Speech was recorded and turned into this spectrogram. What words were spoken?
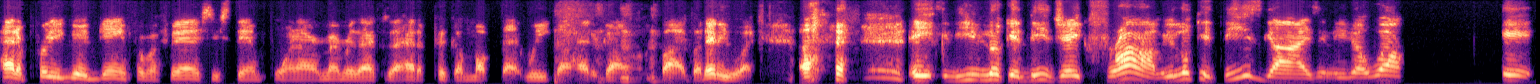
had a pretty good game from a fantasy standpoint. I remember that because I had to pick him up that week. I had a guy on buy. But anyway, uh, you look at Jake Fromm, you look at these guys, and you go, well, it,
